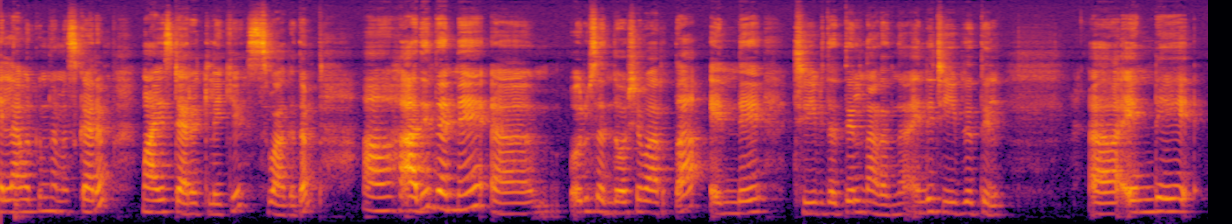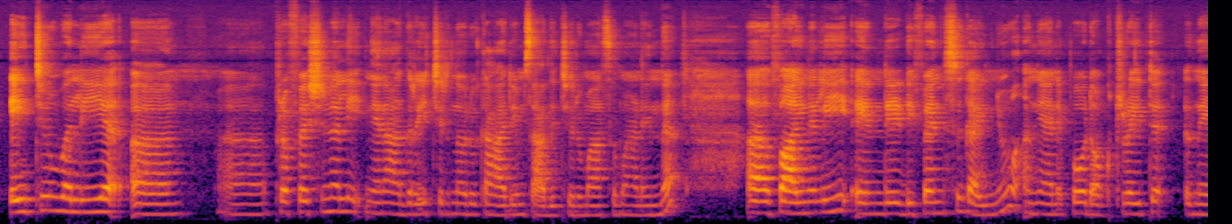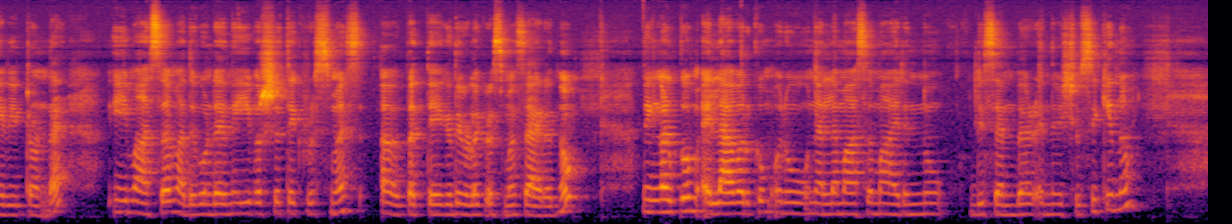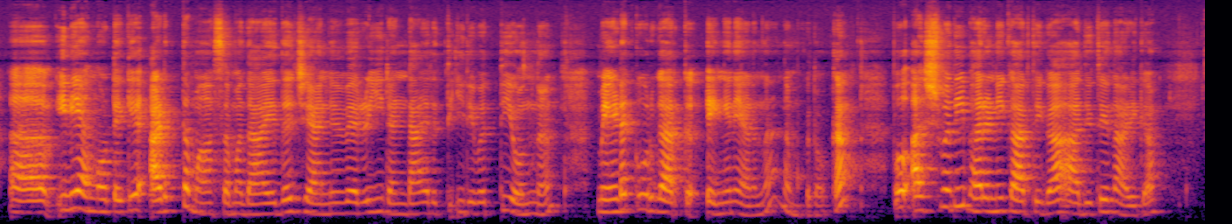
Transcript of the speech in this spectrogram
എല്ലാവർക്കും നമസ്കാരം. മായസ് ഡയറക്റ്റിലേക്ക് സ്വാഗതം. ആദ്യം തന്നെ ഒരു സന്തോഷ വാർത്ത. എന്റെ ജീവിതത്തിൽ നടന്ന എന്റെ ജീവിതത്തിൽ എന്റെ ഏറ്റവും വലിയ പ്രൊഫഷണലി ഞാൻ ആഗ്രഹിച്ചിരുന്ന ഒരു കാര്യം സാധിച്ചൊരു മാസമാണ് ഇന്ന്. ഫൈനലി എന്റെ ഡിഫൻസ് കഴിഞ്ഞു. ഞാനിപ്പോൾ ഡോക്ടറേറ്റ് നേടിയിട്ടുണ്ട്. ഈ മാസം അതുകൊണ്ട് തന്നെ ഈ വർഷത്തെ ക്രിസ്മസ് പ്രത്യേകതയുള്ള ക്രിസ്മസ് ആയിരുന്നു നിങ്ങൾക്കും എല്ലാവർക്കും ഒരു നല്ല മാസമായിരുന്നു ഡിസംബർ എന്ന് വിശ്വസിക്കുന്നു. ഇനി അങ്ങോട്ടേക്ക് അടുത്ത മാസം അതായത് ജനുവരി രണ്ടായിരത്തി ഇരുപത്തി ഒന്ന് മേടക്കൂറുകാർക്ക് എങ്ങനെയാണെന്ന് നമുക്ക് നോക്കാം. അപ്പോൾ അശ്വതി ഭരണി കാർത്തിക ആദ്യത്തെ നാഴിക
